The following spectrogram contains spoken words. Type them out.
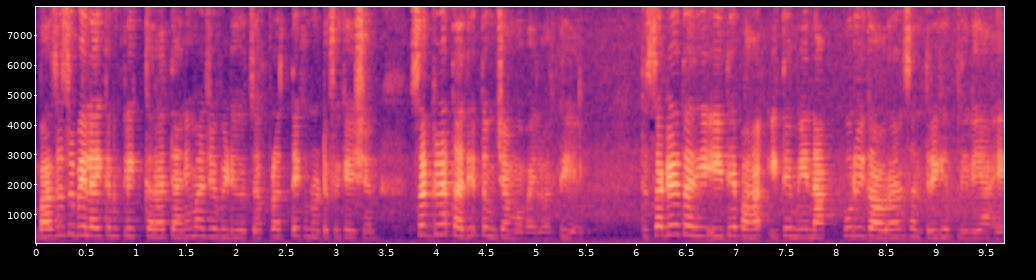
बाजूचं बेलायकन क्लिक करा. त्याने माझ्या व्हिडिओचं प्रत्येक नोटिफिकेशन सगळ्यात आधी तुमच्या मोबाईलवरती येईल. तर सगळ्यात आधी इथे पहा इथे मी नागपुरी गावरान संत्री घेतलेली आहे.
